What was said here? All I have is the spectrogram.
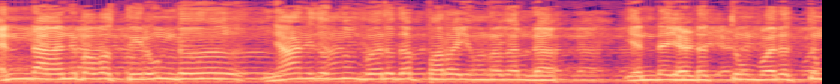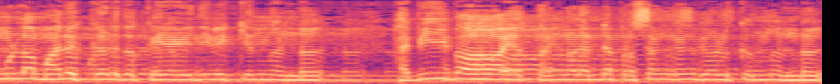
എന്റെ അനുഭവത്തിലുണ്ട്. ഞാനിതൊന്നും വെറുതെ പറയുന്നതല്ല. എന്റെ എടുത്തും വലുത്തുമുള്ള മലക്കെടുതൊക്കെ എഴുതി വെക്കുന്നുണ്ട്. ഹബീബായ തങ്ങൾ എന്റെ പ്രസംഗം കേൾക്കുന്നുണ്ട്.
